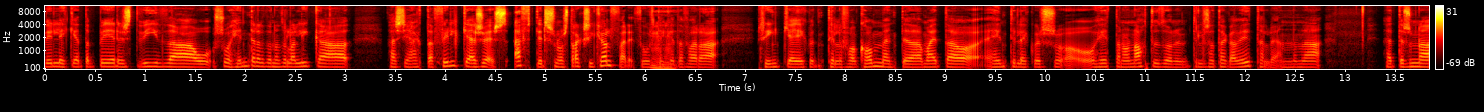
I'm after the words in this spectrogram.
vilja ekki að þetta berist víða og svo hindrar þetta náttúrulega líka að það sé hægt að fylgja þessu eftir svona strax í kjölfarið. Þú ert ekki mhm. að fara að ringja í eitthvað til að fá komment eða mæta heim til einhvers og hitta hann á náttúðunum til þess að taka að þetta er svona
